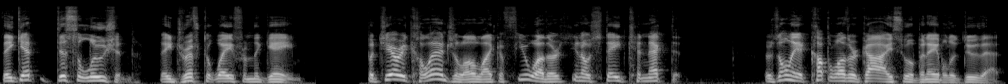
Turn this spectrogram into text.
They get disillusioned. They drift away from the game. But Jerry Colangelo, like a few others, you know, stayed connected. There's only a couple other guys who have been able to do that.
